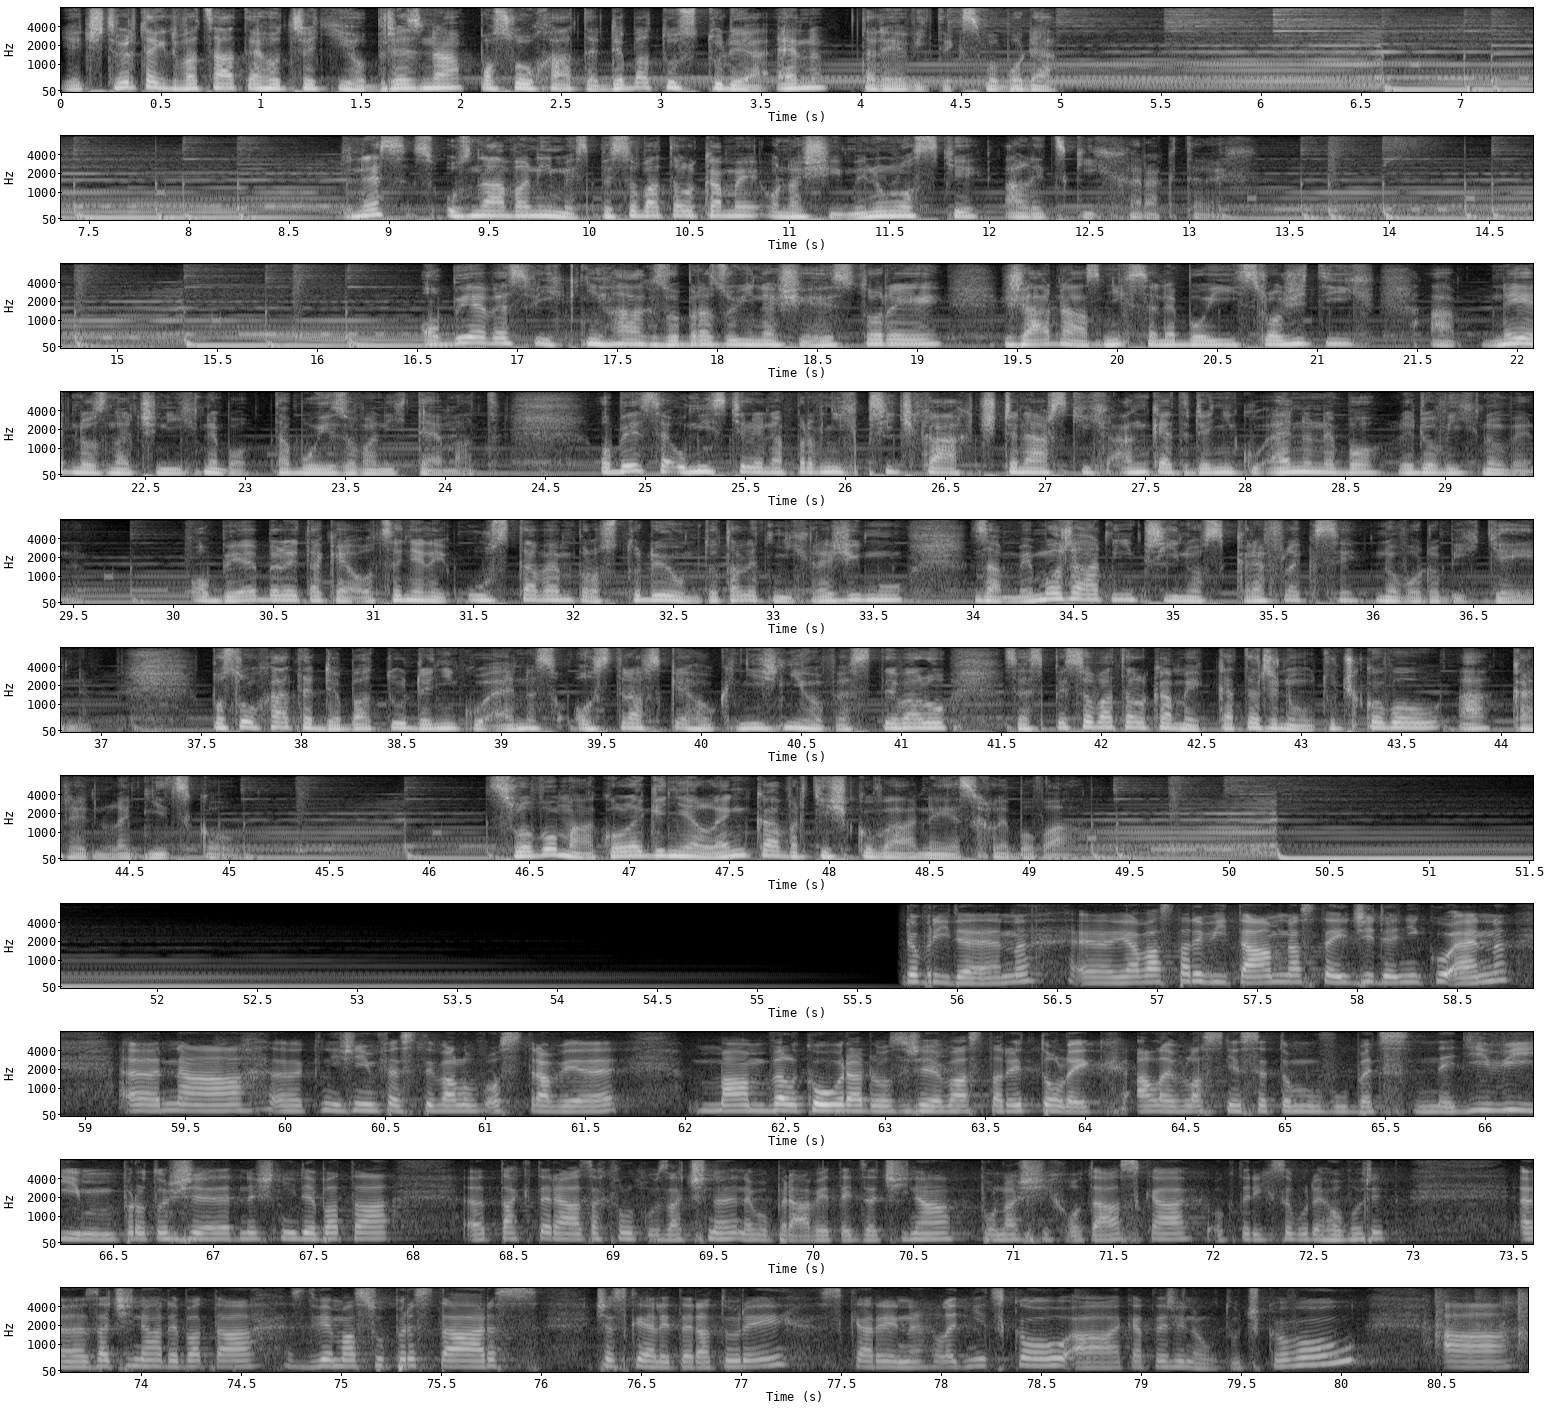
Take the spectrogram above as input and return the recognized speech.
Je čtvrtek 23. března, posloucháte debatu Studia N, tady je Vítek Svoboda. Dnes s uznávanými spisovatelkami o naší minulosti a lidských charakterech. Obě ve svých knihách zobrazují naši historii, žádná z nich se nebojí složitých a nejednoznačných nebo tabuizovaných témat. Obě se umístily na prvních příčkách čtenářských anket deníku N nebo Lidových novin. Obě byly také oceněny Ústavem pro studium totalitních režimů za mimořádný přínos k reflexi novodobých dějin. Posloucháte debatu deníku N z Ostravského knižního festivalu se spisovatelkami Kateřinou Tučkovou a Karin Lednickou. Slovo má kolegyně Lenka Vrtišková Nejeschlebová. Dobrý den, eh, já vás tady vítám na stage Deníku N eh, na eh, knižním festivalu v Ostravě. Mám velkou radost, že je vás tady tolik, ale vlastně se tomu vůbec nedivím, protože dnešní debata, ta, která za chvilku začne, nebo právě teď začíná po našich otázkách, o kterých se bude hovořit, začíná debata s dvěma superstars české literatury, s Karin Lednickou a Kateřinou Tučkovou. A...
